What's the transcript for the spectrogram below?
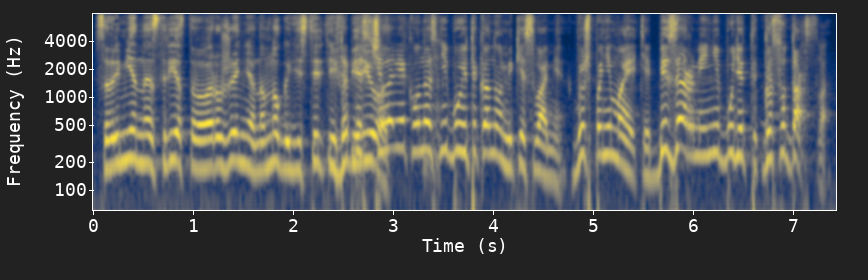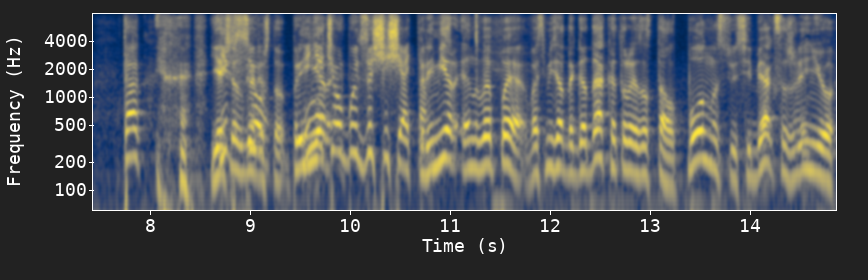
современное средство вооружения на много десятилетий да вперед. без человека у нас не будет экономики с вами. Вы же понимаете, без армии не будет государства. Так, я сейчас все. говорю, что пример, и нечего будет защищать там. Пример НВП 80-х годах, который я застал, полностью себя, к сожалению,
